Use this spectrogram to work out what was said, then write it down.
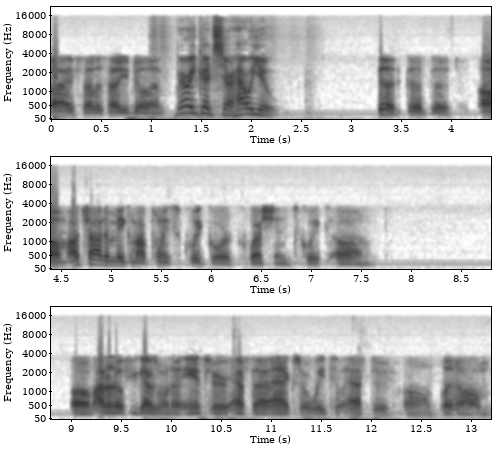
Hi, fellas. How you doing? Very good, sir. How are you? Good, good, good. Um, I'll try to make my points quick or questions quick. Um, um, I don't know if you guys want to answer after I ask or wait till after. Um, but um,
